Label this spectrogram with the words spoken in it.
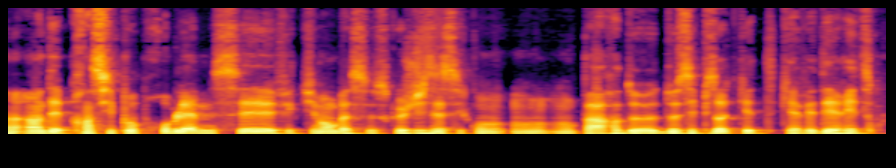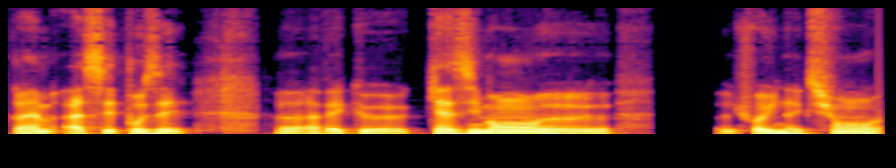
un des principaux problèmes, c'est effectivement bah, ce que je disais, c'est qu'on part de deux épisodes qui, avaient des rythmes quand même assez posés, euh, avec euh, quasiment euh, tu vois une action.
